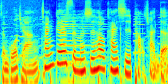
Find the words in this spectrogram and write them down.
沈国强。强哥什么时候开始跑船的？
